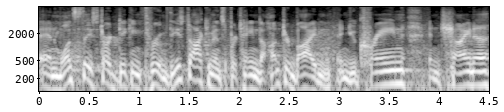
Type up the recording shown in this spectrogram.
And once they start digging through them, these documents pertain to Hunter Biden and Ukraine and China.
